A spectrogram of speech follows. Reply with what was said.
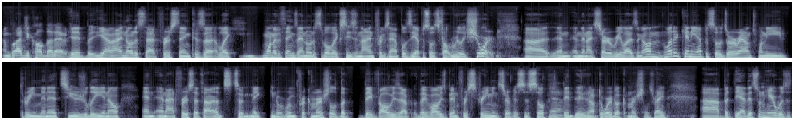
I'm glad you called that out. It, but yeah, I noticed that first thing because uh, like one of the things I noticed about like season nine, for example, is the episodes felt really short, uh, and and then I started realizing, oh, Letterkenny episodes are around twenty three minutes usually, you know, and and at first I thought it's to make you know room for commercials, but they've always they've always been for streaming services, so Yeah. they, they don't have to worry about commercials, right? Uh, but yeah, this one here was a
